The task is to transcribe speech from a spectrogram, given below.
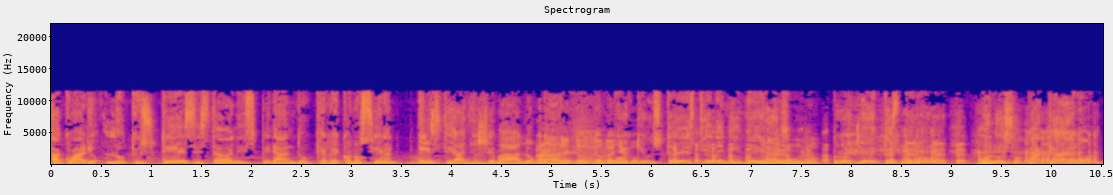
Acuario, lo que ustedes estaban esperando que reconocieran, este año se va a lograr. Porque ustedes tienen ideas, proyectos, pero o los opacaron,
